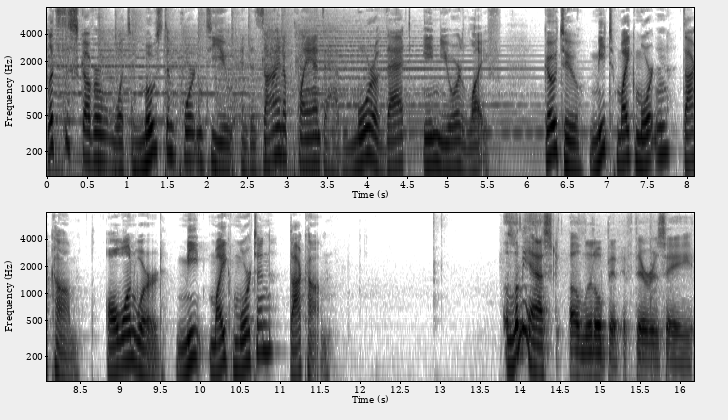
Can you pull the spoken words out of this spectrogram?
Let's discover what's most important to you and design a plan to have more of that in your life. Go to meetmikemorton.com. All one word, meetmikemorton.com. Uh, let me ask a little bit if there is a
